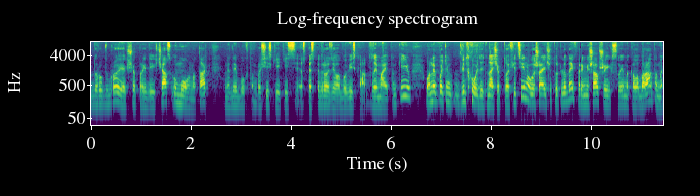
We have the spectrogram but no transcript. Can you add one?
до рук зброю, якщо прийде їх час, умовно, так не дай Бог, там російські якісь спецпідрозділи або війська займають там Київ. Вони потім відходять, начебто офіційно, лишаючи тут людей, перемішавши їх своїми колаборантами.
